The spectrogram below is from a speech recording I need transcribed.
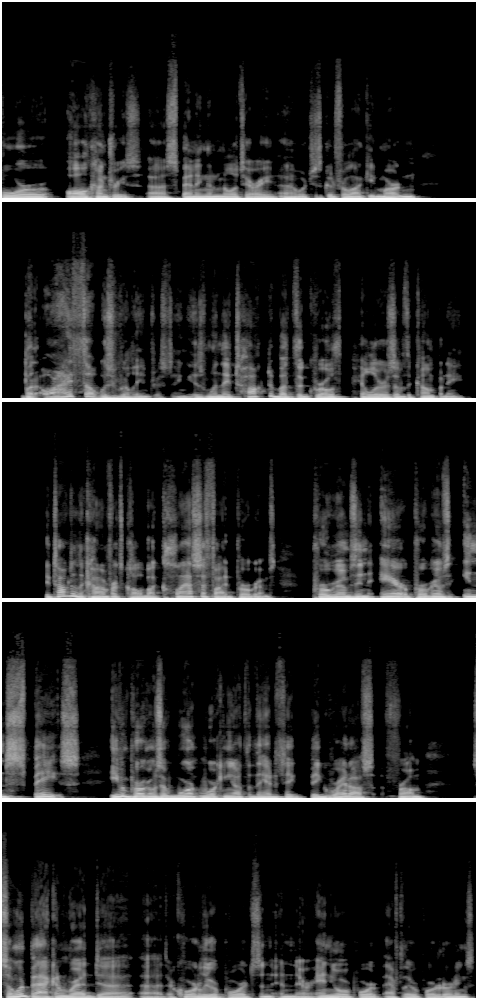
for all countries uh, spending in military, uh, which is good for Lockheed Martin. But what I thought was really interesting is when they talked about the growth pillars of the company, they talked in the conference call about classified programs, programs in air, programs in space, even programs that weren't working out that they had to take big write offs from. So I went back and read uh, uh, their quarterly reports and, and, their annual report after they reported earnings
